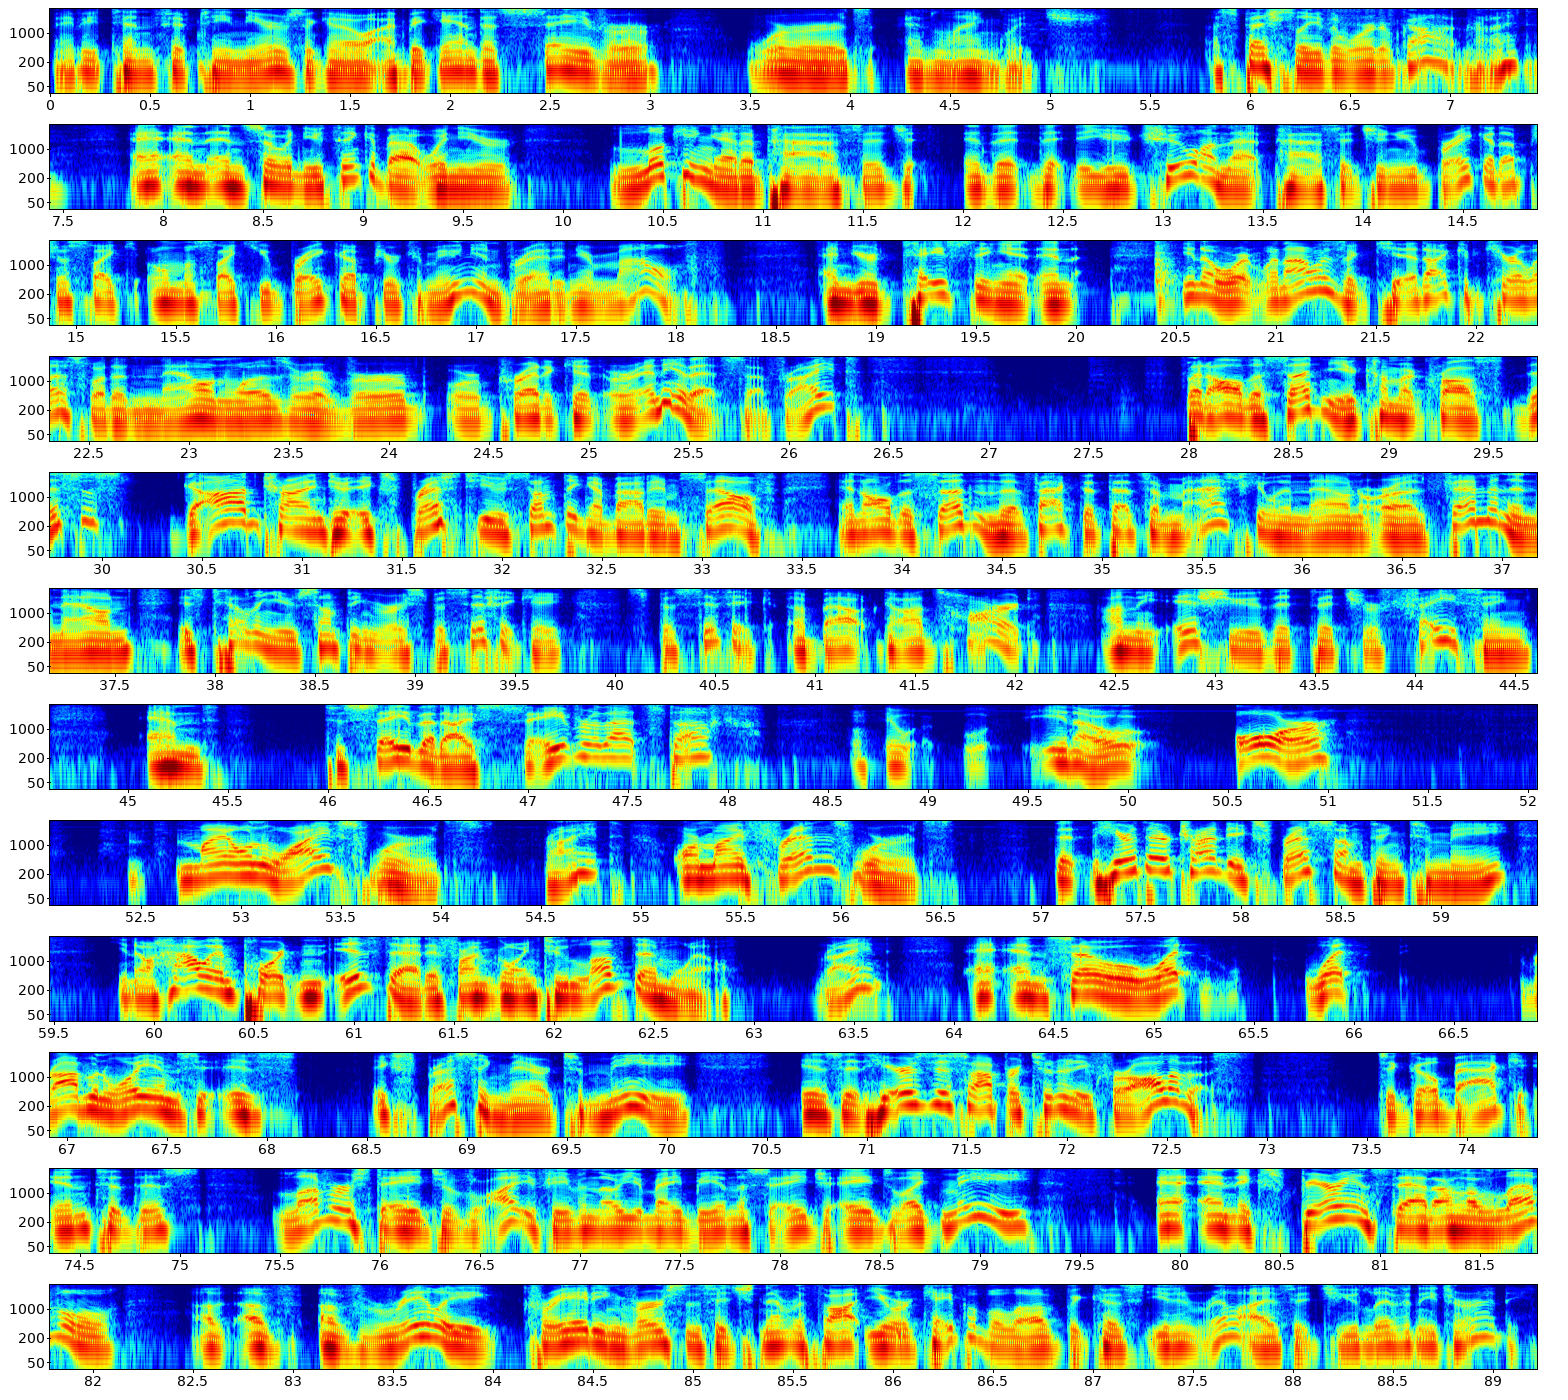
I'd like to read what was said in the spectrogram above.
maybe 10, 15 years ago, I began to savor words and language, especially the Word of God, right? And and, and so when you think about when you're looking at a passage and that, that you chew on that passage and you break it up just like almost like you break up your communion bread in your mouth and you're tasting it. And, you know, when I was a kid, I could care less what a noun was or a verb or a predicate or any of that stuff, right? But all of a sudden you come across this is God trying to express to you something about himself. And all of a sudden, the fact that that's a masculine noun or a feminine noun is telling you something very specific, specific about God's heart on the issue that, that you're facing. And to say that I savor that stuff, it, you know, or my own wife's words, right? Or my friend's words that here they're trying to express something to me. You know, how important is that if I'm going to love them well, right? And, and so what what Robin Williams is expressing there to me is that here's this opportunity for all of us to go back into this lover stage of life, even though you may be in the sage age like me, and, and experience that on a level of, of, of really creating verses that you never thought you were capable of because you didn't realize that you live in eternity.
